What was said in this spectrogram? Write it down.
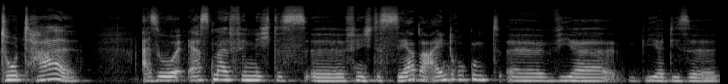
Total. Also erstmal finde ich, das, äh, find ich das sehr beeindruckend, äh, wie, er, wie er diese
